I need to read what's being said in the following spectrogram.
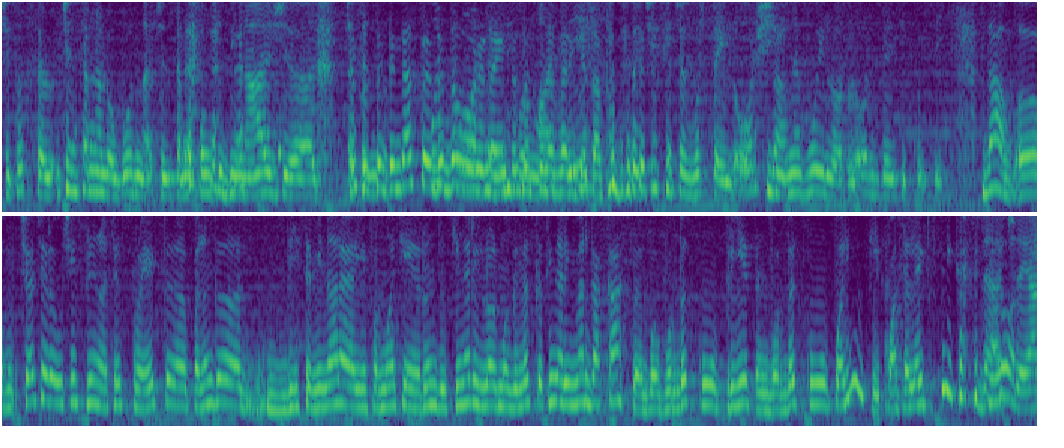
Și tot felul, ce înseamnă logodna, ce înseamnă concubinaj, ce se, se gândească de două ori înainte să pune vergheta pe specifice vârstei lor și da. nevoilor lor de zi cu zi. Da, uh, ceea ce reușiți prin acest proiect, uh, pe lângă diseminarea informației în rândul tinerilor, mă gândesc că tinerii merg acasă, bă, vorbesc cu prieteni, vorbesc cu părinții, poate le explică De aceea,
